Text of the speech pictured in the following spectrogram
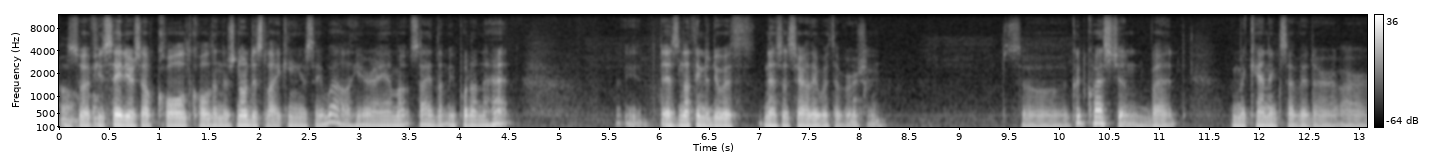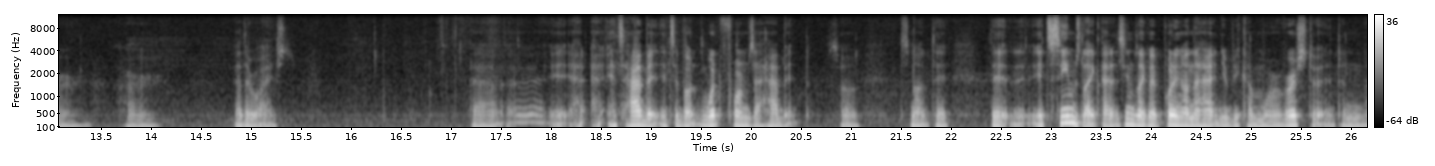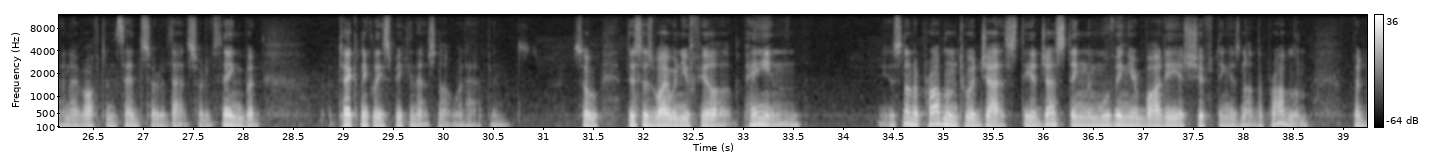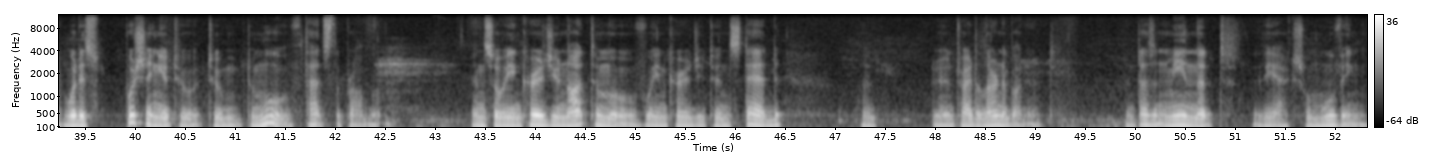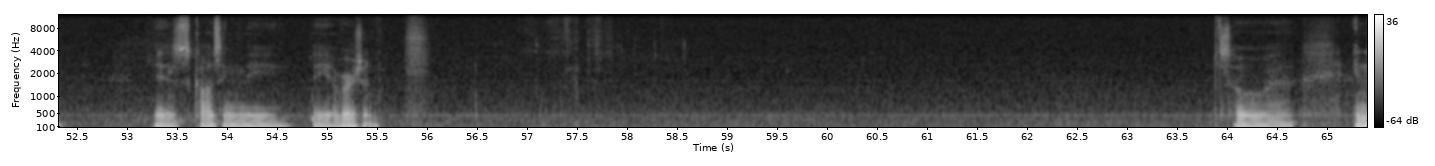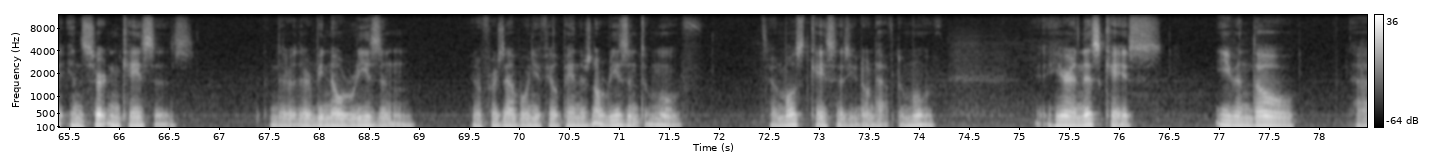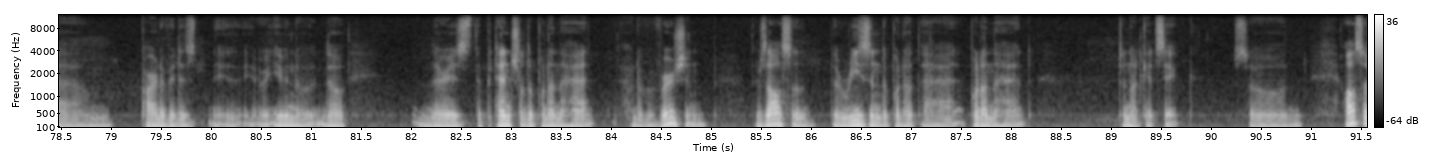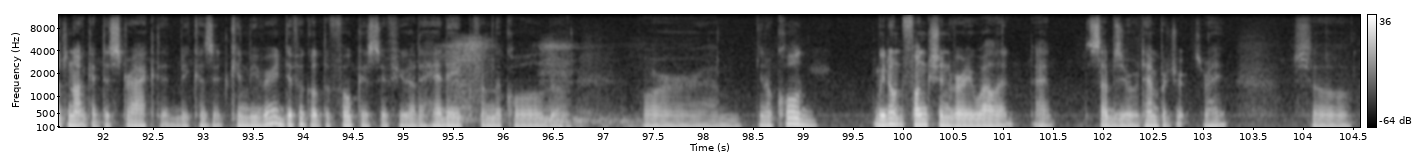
Oh, so if okay. you say to yourself, cold, cold, and there's no disliking, you say, well, here I am outside, let me put on a hat. It has nothing to do with necessarily with aversion. Okay. So good question, but the mechanics of it are are, are otherwise. Uh, it, it's habit. It's about what forms a habit. So it's not the, the. It seems like that. It seems like by putting on the hat, you become more averse to it. And and I've often said sort of that sort of thing. But technically speaking, that's not what happens. So this is why when you feel pain, it's not a problem to adjust. The adjusting, the moving your body, shifting is not the problem. But what is pushing you to, to, to move, that's the problem. And so we encourage you not to move. We encourage you to instead uh, try to learn about it. It doesn't mean that the actual moving is causing the, the aversion. So uh, in, in certain cases, there there'd be no reason. You know, for example, when you feel pain, there's no reason to move. So in most cases, you don't have to move. Here in this case, even though um, part of it is, even though there is the potential to put on the hat out of aversion, there's also the reason to put out the hat, put on the hat, to not get sick. So also to not get distracted because it can be very difficult to focus if you got a headache from the cold or or um, you know, cold. We don't function very well at at sub-zero temperatures, right? So,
